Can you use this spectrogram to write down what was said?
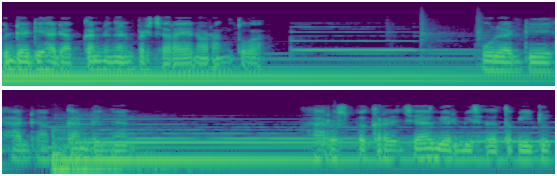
udah dihadapkan dengan perceraian orang tua udah dihadapkan dengan harus bekerja biar bisa tetap hidup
